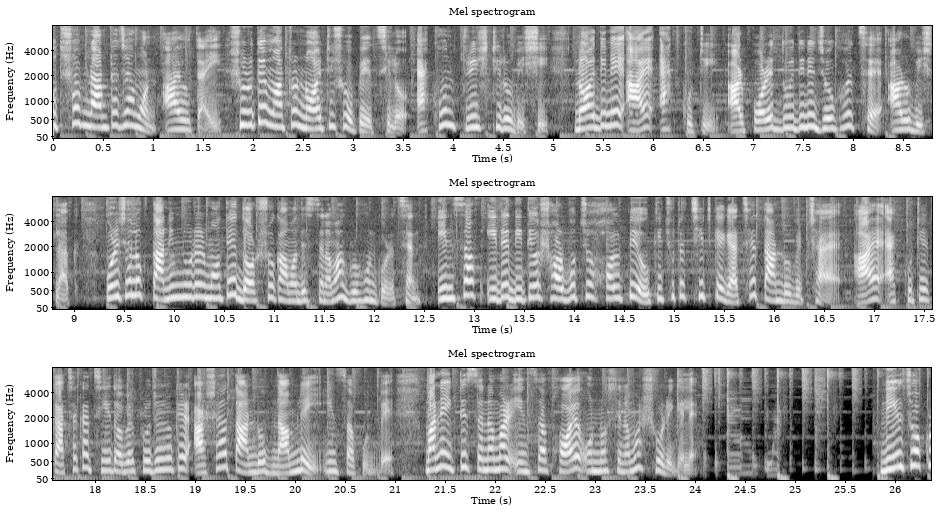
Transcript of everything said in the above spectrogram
উৎসব নামটা যেমন, আয়ও তাই। শুরুতে মাত্র নয়টি শো পেয়েছিল, এখন ত্রিশটিরও বেশি। নয় দিনে আয় এক কোটি, আর পরের দুই দিনে যোগ হয়েছে আরও বিশ। লাখ। পরিচালক তানিম নূরের মতে দর্শক আমাদের সিনেমা গ্রহণ করেছেন। ইনসাফ ঈদে দ্বিতীয় সর্বোচ্চ হল পেয়েও কিছুটা ছিটকে গেছে তাণ্ডবের ছায়ায়। আয় এক কোটির কাছাকাছি, তবে প্রযোজকের আশা তাণ্ডব নামলেই ইনসাফ উঠবে। মানে একটি সিনেমার ইনসাফ হয়, অন্য সিনেমা সরে গেলে। নীলচক্র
